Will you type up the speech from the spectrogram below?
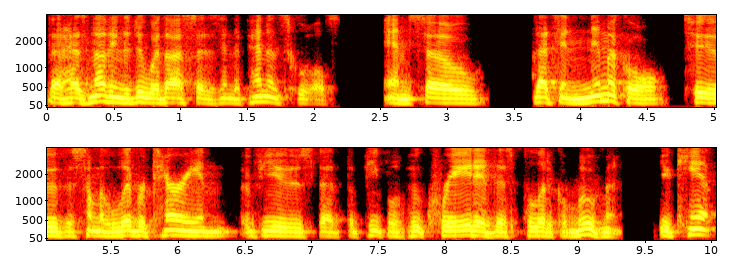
that has nothing to do with us as independent schools. And so that's inimical to the, some of the libertarian views that the people who created this political movement. You can't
